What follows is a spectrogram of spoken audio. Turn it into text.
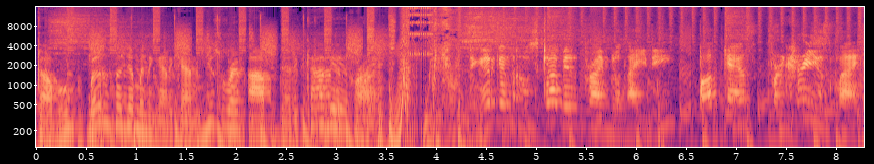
Kamu baru saja mendengarkan news wrap up dari KBR Prime. Dengarkan terus kbrprime.id, podcast for curious mind.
